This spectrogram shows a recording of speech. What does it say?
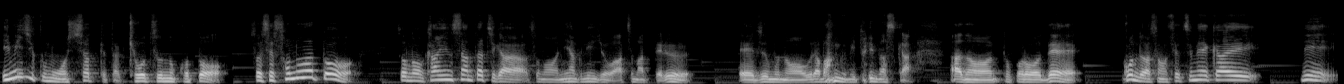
意味軸もおっしゃってた共通のことそしてその後その会員さんたちがその200人以上集まってる、えー、Zoom の裏番組といいますかあのところで今度はその説明会に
